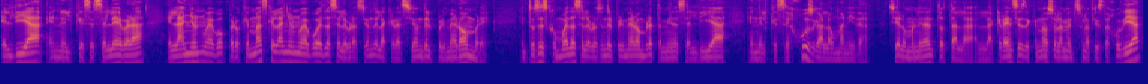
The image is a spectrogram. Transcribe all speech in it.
el día en el que se celebra el año nuevo, pero que más que el año nuevo es la celebración de la creación del primer hombre. Entonces, como es la celebración del primer hombre, también es el día en el que se juzga a la humanidad. Sí, a la humanidad en total. La, la creencia es de que no solamente es una fiesta judía,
